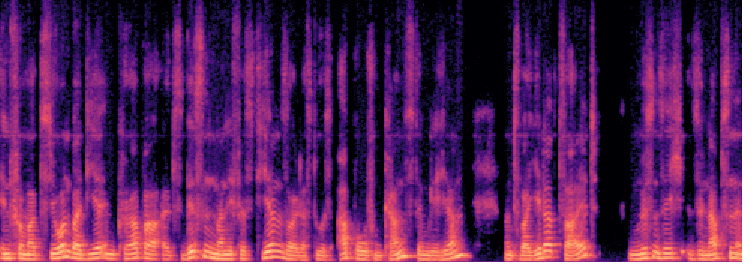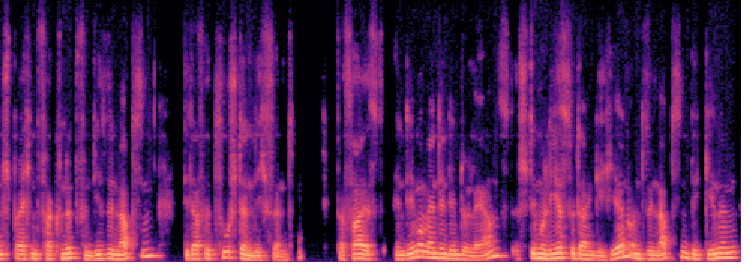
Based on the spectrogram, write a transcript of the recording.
Information bei dir im Körper als Wissen manifestieren soll, dass du es abrufen kannst im Gehirn, und zwar jederzeit, müssen sich Synapsen entsprechend verknüpfen. Die Synapsen, die dafür zuständig sind. Das heißt, in dem Moment, in dem du lernst, stimulierst du dein Gehirn und Synapsen beginnen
